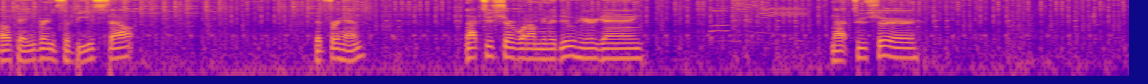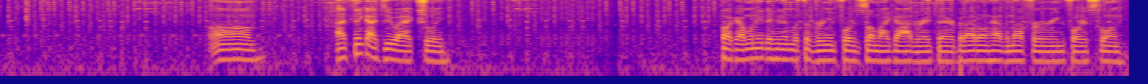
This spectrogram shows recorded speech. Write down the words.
Okay, he brings the beast out. Good for him. Not too sure what I'm gonna do here, gang. Not too sure. Um, I think I do actually. Fuck, I wanted to hit him with a reinforced oh my god right there, but I don't have enough for a reinforced one.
